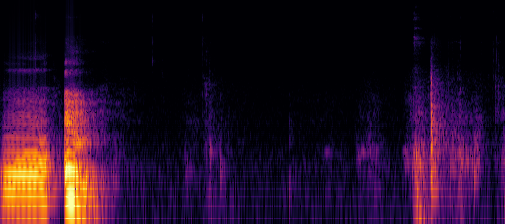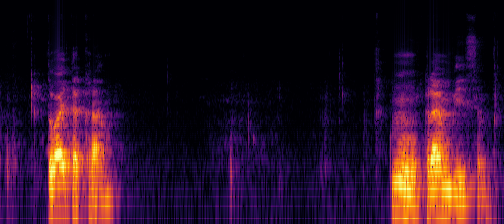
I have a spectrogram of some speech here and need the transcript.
Давайте крем. М, крем 8.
